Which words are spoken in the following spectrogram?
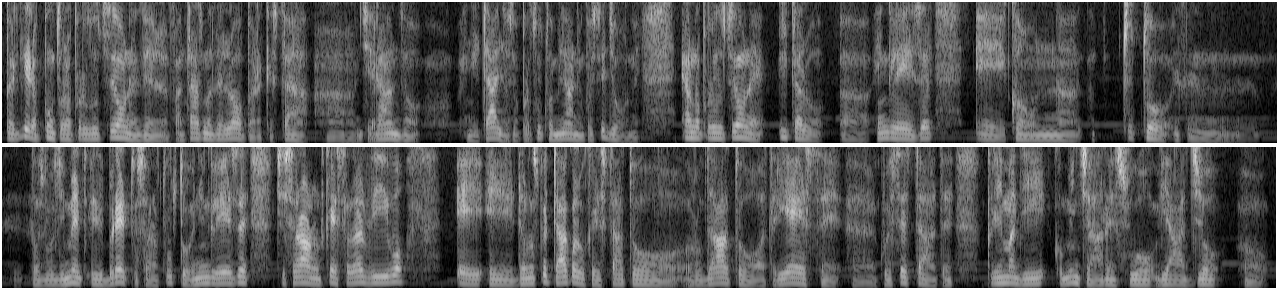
Per dire appunto la produzione del Fantasma dell'Opera che sta uh, girando in Italia, soprattutto a Milano in questi giorni, è una produzione italo-inglese e con uh, tutto il, lo svolgimento, il libretto sarà tutto in inglese, ci sarà un'orchestra dal vivo ed è uno spettacolo che è stato rodato a Trieste eh, quest'estate prima di cominciare il suo viaggio oh,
